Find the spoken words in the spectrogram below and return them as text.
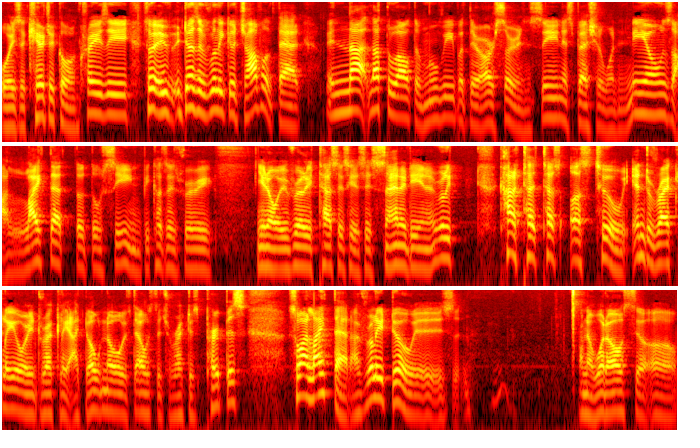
or is the character going crazy? So it, it does a really good job of that and not not throughout the movie, but there are certain scenes, especially when Neos. I like that those scenes because it's very, you know, it really tests his, his sanity and it really kind of t- tests us too, indirectly or indirectly. I don't know if that was the director's purpose, so I like that. I really do. Is I know what else. Uh,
